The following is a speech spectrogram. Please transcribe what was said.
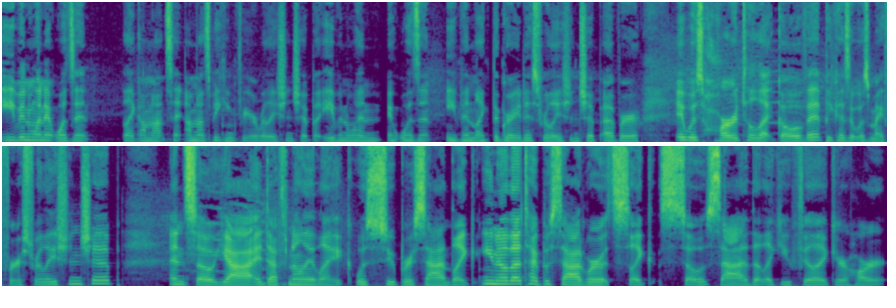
even when it wasn't like I'm not saying I'm not speaking for your relationship, but even when it wasn't even like the greatest relationship ever, it was hard to let go of it because it was my first relationship. And so yeah, I definitely like was super sad. Like, you know that type of sad where it's like so sad that like you feel like your heart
